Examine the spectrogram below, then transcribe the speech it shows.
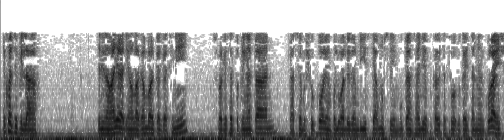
Ikhwatifillah Jadi dalam ayat yang Allah gambarkan kat sini Sebagai satu peringatan Rasa bersyukur yang perlu ada dalam diri setiap muslim. Bukan sahaja perkara tersebut berkaitan dengan Quraisy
